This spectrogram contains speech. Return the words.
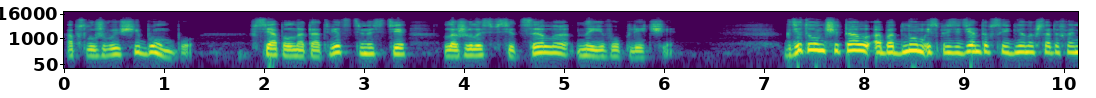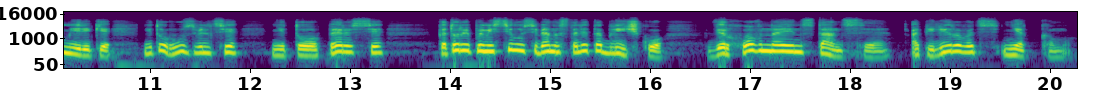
обслуживающей бомбу. Вся полнота ответственности ложилась всецело на его плечи. Где-то он читал об одном из президентов Соединенных Штатов Америки, не то Рузвельте, не то Пересе, который поместил у себя на столе табличку «Верховная инстанция. Апеллировать не к кому».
